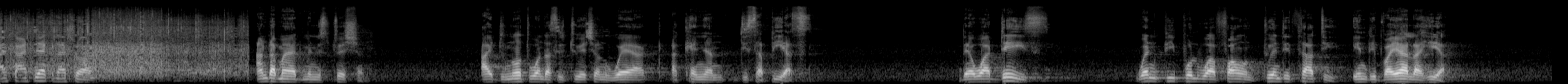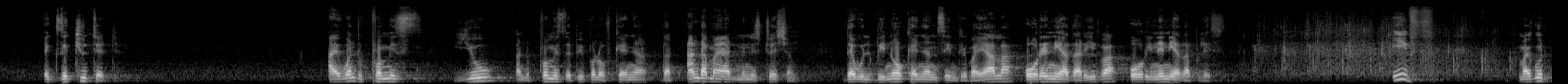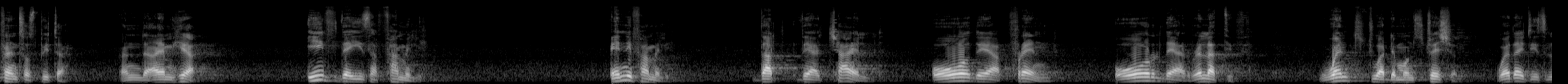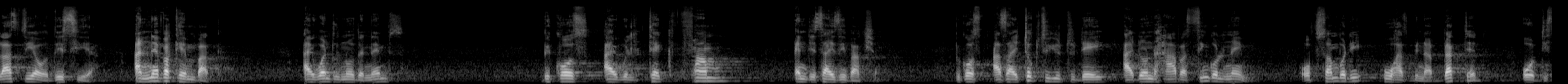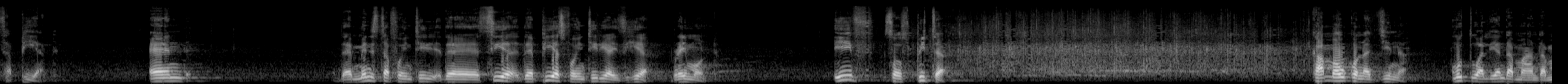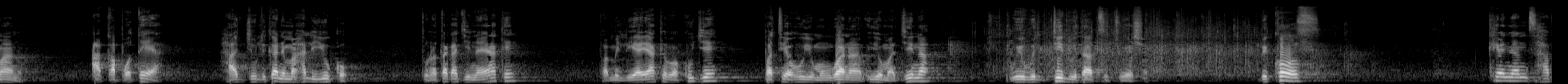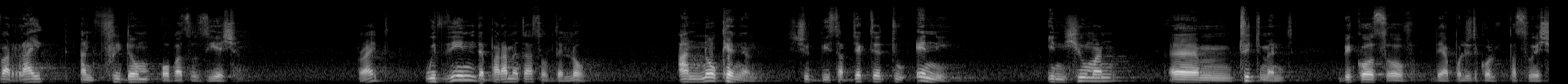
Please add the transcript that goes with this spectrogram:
I can take that one. Under my administration, I do not want a situation where a Kenyan disappears. There were days when people were found 20, 30 in River Yala here, executed. I want to promise you and to promise the people of Kenya that under my administration, there will be no Kenyans in River Yala or any other river or in any other place. If, my good friend Sospeter, and I am here, if there is a family, any family, that their child or their friend or their relative went to a demonstration, whether it is last year or this year, and never came back, I want to know the names because I will take firm and decisive action. Because as I talk to you today, I don't have a single name of somebody who has been abducted or disappeared. And the Minister for Interior, the, the PS for Interior is here, Raymond. If Sospita, kama huko na jina, mtu alienda maandamano, akapotea, hajulikani mahali yuko, tunataka jina yake, familia yake wakuje, patia huyu mungwana hiyo majina, we will deal with that situation. Because Kenyans have a right and freedom of association, right? Within the parameters of the law. And no Kenyan should be subjected to any inhuman um, treatment because of their political persuasion.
